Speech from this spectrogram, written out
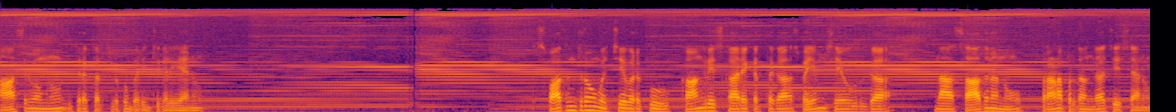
ఆశ్రమంను ఇతర ఖర్చులకు భరించగలిగాను. స్వాతంత్రం వచ్చే వరకు కాంగ్రెస్ కార్యకర్తగా స్వయం సేవకుడిగా నా సాధనను ప్రాణప్రదంగా చేశాను.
